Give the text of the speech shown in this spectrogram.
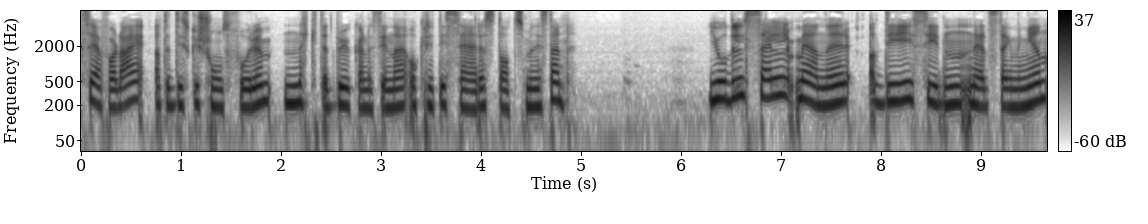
Se for deg at et diskusjonsforum nektet brukerne sine å kritisere statsministeren. Jodel selv mener at de siden nedstengningen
